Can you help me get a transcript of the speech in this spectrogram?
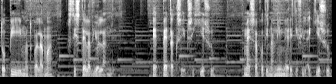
το ποίημα του Παλαμά στη Στέλλα Βιολάντη. Επέταξε η ψυχή σου μέσα από την ανήμερη τη φυλακή σου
